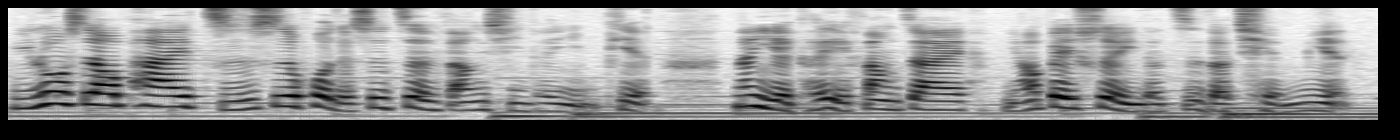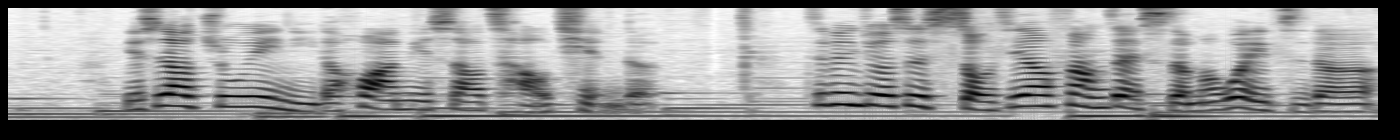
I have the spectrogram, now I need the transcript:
你若是要拍直视或者是正方形的影片，那也可以放在你要被摄影的字的前面。也是要注意你的画面是要朝前的，这边就是手机要放在什么位置的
